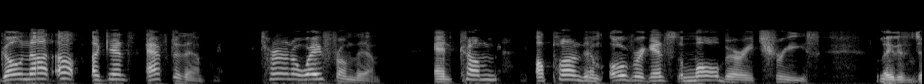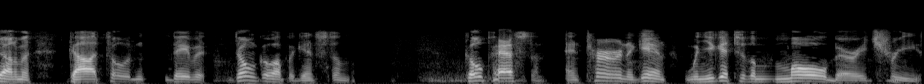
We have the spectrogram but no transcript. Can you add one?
Go not up against after them, turn away from them, and come upon them over against the mulberry trees. Ladies and gentlemen, God told David, Don't go up against them. Go past them and turn again when you get to the mulberry trees.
